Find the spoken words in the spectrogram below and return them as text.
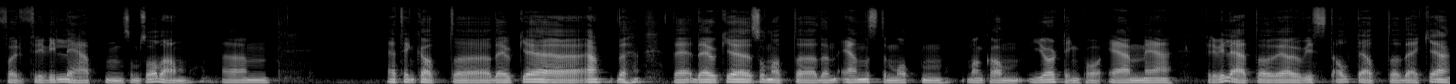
for frivilligheten som sådan. Um, jeg tenker at uh, det er jo ikke ja, det, det, det, er jo ikke sånn at uh, den eneste måten man kan gjøre ting på, er med frivillighet. Og vi har jo visst alltid at det er ikke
